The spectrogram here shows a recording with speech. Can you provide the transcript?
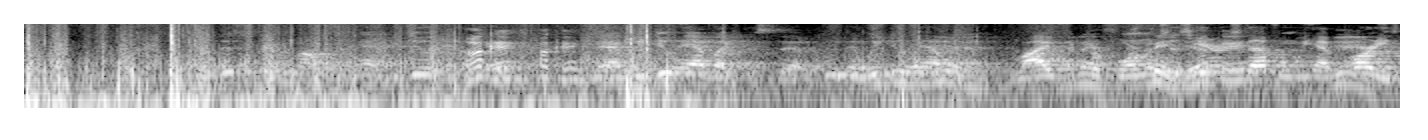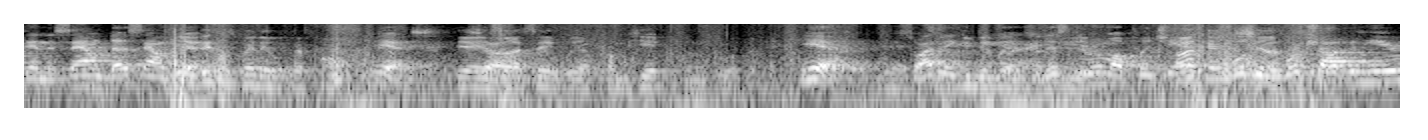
So this is the room I want to have you do it in. Okay, okay. And we do have like this, the, and we do have Yeah. live And then performances stage, here and stuff when we have Yeah. parties, and the sound does sound Yeah, good. this is where they perform. Yes. Yeah, so, I say we are from here, we're going to go over there. Yeah. Yeah, So I so think give it'd be good. So this is the room I'll put you in. Okay, We'll do the workshop in here,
